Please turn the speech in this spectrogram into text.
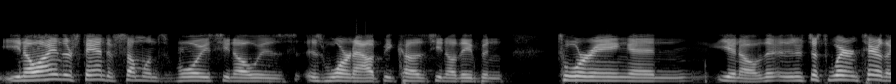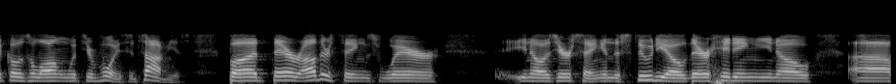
you know, I understand if someone's voice, you know, is is worn out because you know they've been touring and you know there's just wear and tear that goes along with your voice. It's obvious, but there are other things where, you know, as you're saying in the studio, they're hitting you know uh,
